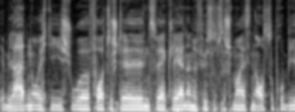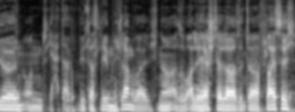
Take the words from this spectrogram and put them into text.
im Laden euch die Schuhe vorzustellen, zu erklären, an die Füße zu schmeißen, auszuprobieren. Und ja, da wird das Leben nicht langweilig. Ne? Also alle Hersteller sind da fleißig.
